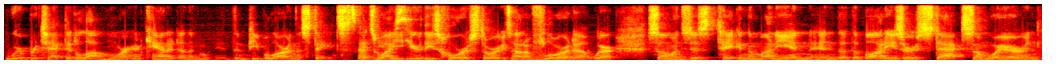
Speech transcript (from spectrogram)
We're protected a lot more in Canada than than people are in the states. That's why you hear these horror stories out of mm-hmm. Florida where someone's just taken the money and, and the, the bodies are stacked somewhere and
